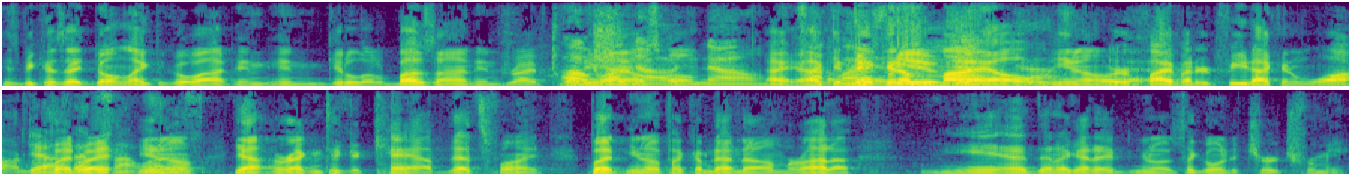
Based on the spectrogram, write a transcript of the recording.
Is because I don't like to go out and, and get a little buzz on and drive 20 Oh, miles no, home. no, I, I can wise. make it a you, mile, Yeah. you know, or 500 feet I can walk. Yeah, but that's not you know, wise. yeah, or I can take a cab. That's fine. But you know, if I come down to Almirada, yeah, then I gotta, you know, it's like going to church for me.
